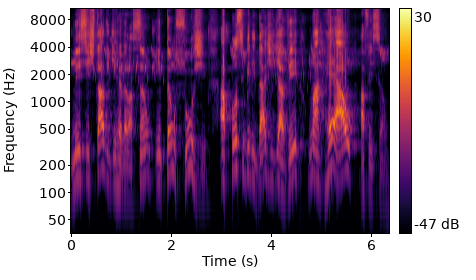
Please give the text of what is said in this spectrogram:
Nesse estado de revelação, então surge a possibilidade de haver uma real afeição,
